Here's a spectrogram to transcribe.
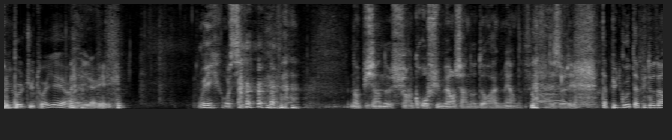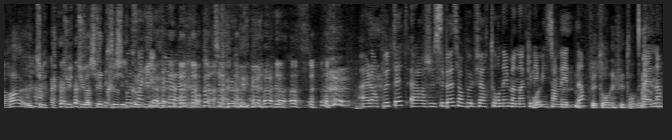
On peut le tutoyer. hein, il a- Oui, aussi. non, puis j'ai un- je suis un gros fumeur, j'ai un odorat de merde. En fait, je suis désolé. T'as plus de goût, t'as plus d'odorat? Tu, tu, tu vas peut-être. Le Covid. ouais. Alors peut-être, alors je sais pas si on peut le faire tourner maintenant que Ouais. l'émission est dedans. Fais tourner, fais tourner. Ben non,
